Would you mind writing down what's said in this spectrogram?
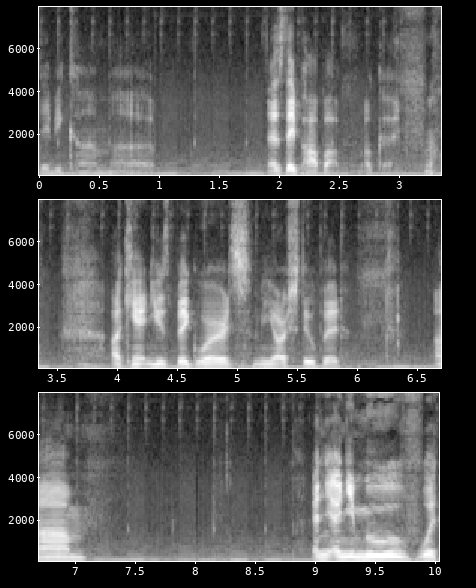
they become uh, as they pop up. Okay, I can't use big words. Me are stupid. Um, and and you move with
